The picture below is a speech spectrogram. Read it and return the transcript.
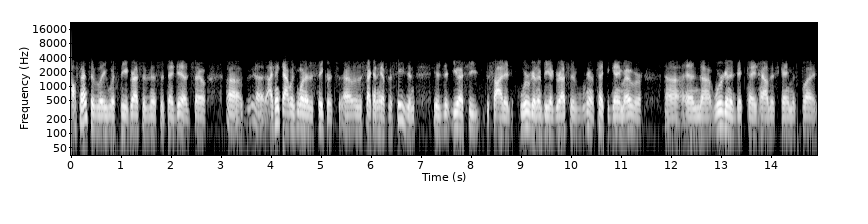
offensively with the aggressiveness that they did, so uh, uh, I think that was one of the secrets uh, of the second half of the season, is that USC decided we're going to be aggressive, we're going to take the game over, uh, and uh, we're going to dictate how this game is played.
